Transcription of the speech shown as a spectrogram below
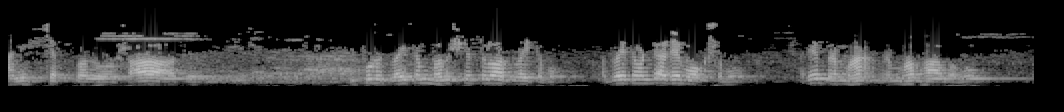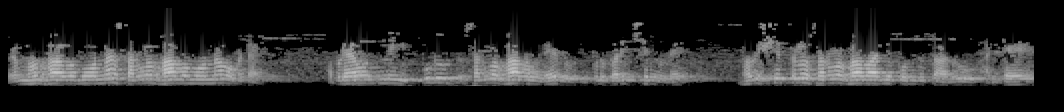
అనిత్యత్వదోషాత్. ఇప్పుడు ద్వైతం భవిష్యత్తులో అద్వైతము. అద్వైతం అంటే అదే మోక్షము అదే బ్రహ్మ బ్రహ్మభావము. బ్రహ్మభావము అన్నా సర్వభావము అన్నా ఒకటే. అప్పుడేమవుతుంది? ఇప్పుడు సర్వభావం లేదు ఇప్పుడు పరిచ్ఛిన్నులే భవిష్యత్తులో సర్వభావాన్ని పొందుతాడు అంటే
